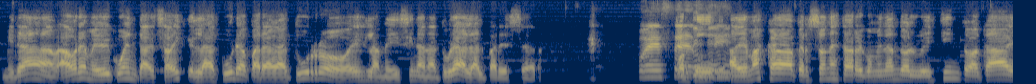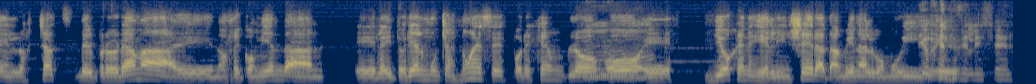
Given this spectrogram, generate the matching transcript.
Mirá, ahora me doy cuenta, ¿sabés que la cura para Gaturro es la medicina natural, al parecer? Puede ser. Porque sí. además cada persona está recomendando algo distinto. Acá en los chats del programa eh, nos recomiendan eh, la editorial Muchas Nueces, por ejemplo, Mm. o eh, Diógenes y el Linchera, también algo muy Diógenes eh, de Liché.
